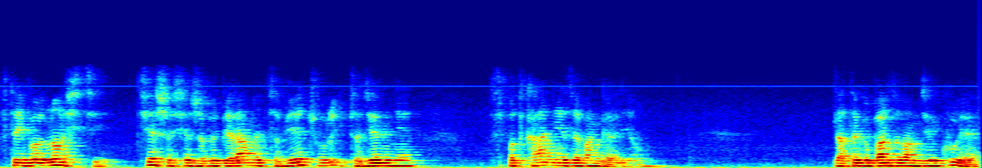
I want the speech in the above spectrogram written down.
W tej wolności cieszę się, że wybieramy co wieczór i codziennie spotkanie z Ewangelią. Dlatego bardzo Wam dziękuję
